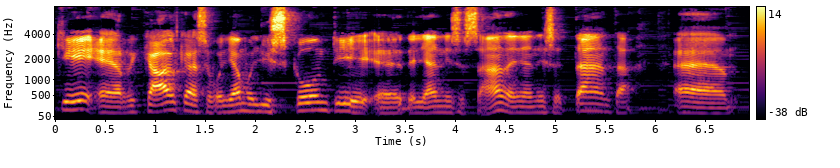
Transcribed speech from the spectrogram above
che eh, ricalca se vogliamo gli sconti eh, degli anni 60, degli anni 70 eh,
